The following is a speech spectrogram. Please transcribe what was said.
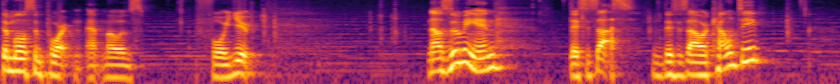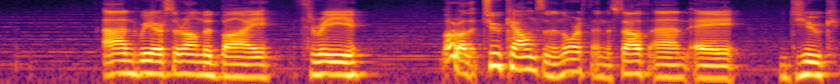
the most important map modes for you. Now zooming in, this is us. This is our county. And we are surrounded by three, or rather two counts in the north and the south and a duke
